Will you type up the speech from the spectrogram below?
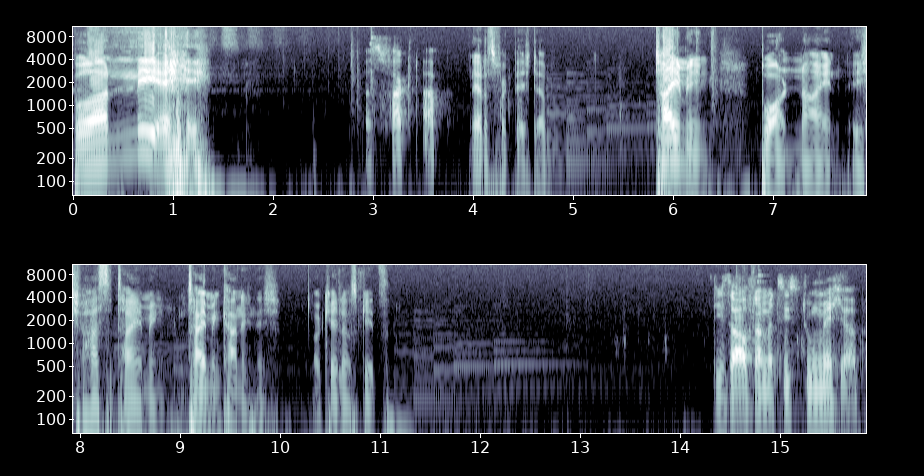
Boah, nee, ey. Das fuckt ab. Ja, das fuckt echt ab. Timing. Boah, nein. Ich hasse Timing. Timing kann ich nicht. Okay, los geht's. Diese Aufnahme ziehst du mich ab.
